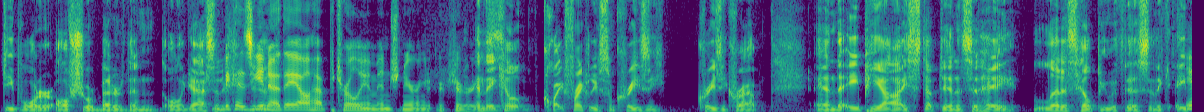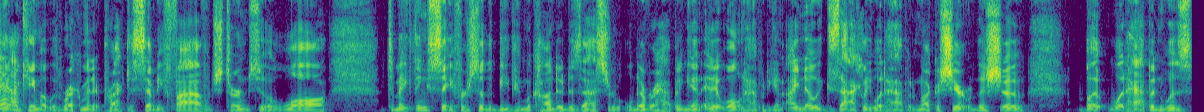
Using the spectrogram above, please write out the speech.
deep water offshore better than the oil and gas industry. Because, you know, they all have petroleum engineering degrees. and they come up, quite frankly, with some crazy, crazy crap. And the API stepped in and said, "Hey, let us help you with this." And the API Yeah. came up with recommended practice 75, which turned into a law to make things safer. So the BP Macondo disaster will never happen again, and it won't happen again. I know exactly what happened. I'm not going to share it with this show, but what happened was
